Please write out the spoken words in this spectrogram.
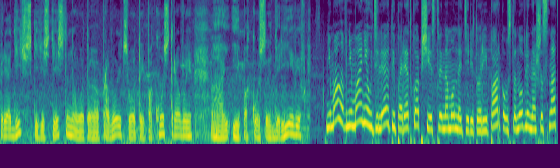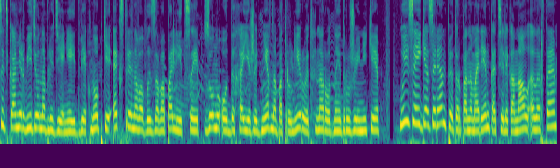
Периодически, естественно, вот э, проводятся вот и покос травы, а, и покос деревьев. Немало внимания уделяют и порядку общественному. На территории парка установлено 16 камер видеонаблюдения и две кнопки экстренного вызова полиции. Зону отдыха ежедневно патрулируют народные дружинники. Луиза Игязарян, Петр Пономаренко, телеканал ЛРТ.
